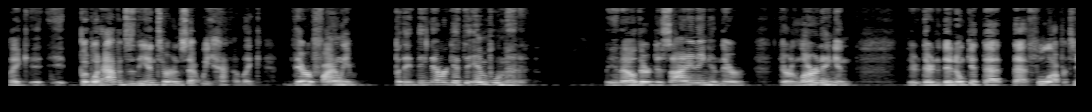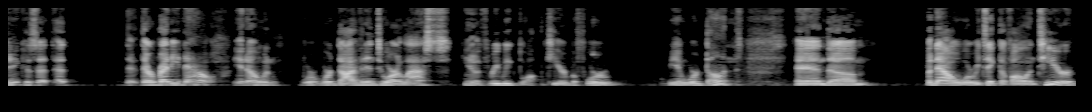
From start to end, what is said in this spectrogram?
Like, it, it, but what happens is the interns that we have, like, they're finally, but they, they never get to implement it. You know, they're designing and they're they're learning and they're, they're, they do not get that that full opportunity because that, that they're ready now. You know, and we're we're diving into our last you know three week block here before you know we're done. And um, but now where we take the volunteer,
